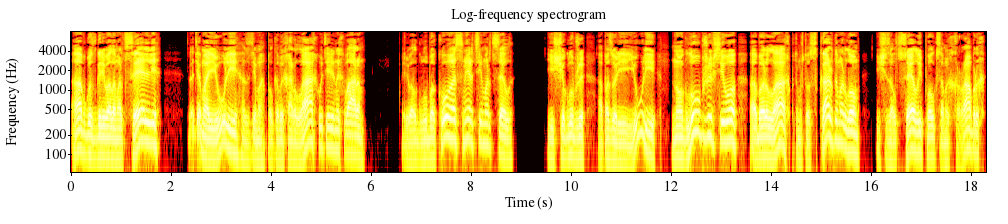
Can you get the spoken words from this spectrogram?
Август горевал о Марцелле, затем о Юлии, а затем о полковых орлах, утерянных варом. Горевал глубоко о смерти Марцелла, еще глубже о позоре Юлии, но глубже всего об орлах, потому что с каждым орлом исчезал целый полк самых храбрых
